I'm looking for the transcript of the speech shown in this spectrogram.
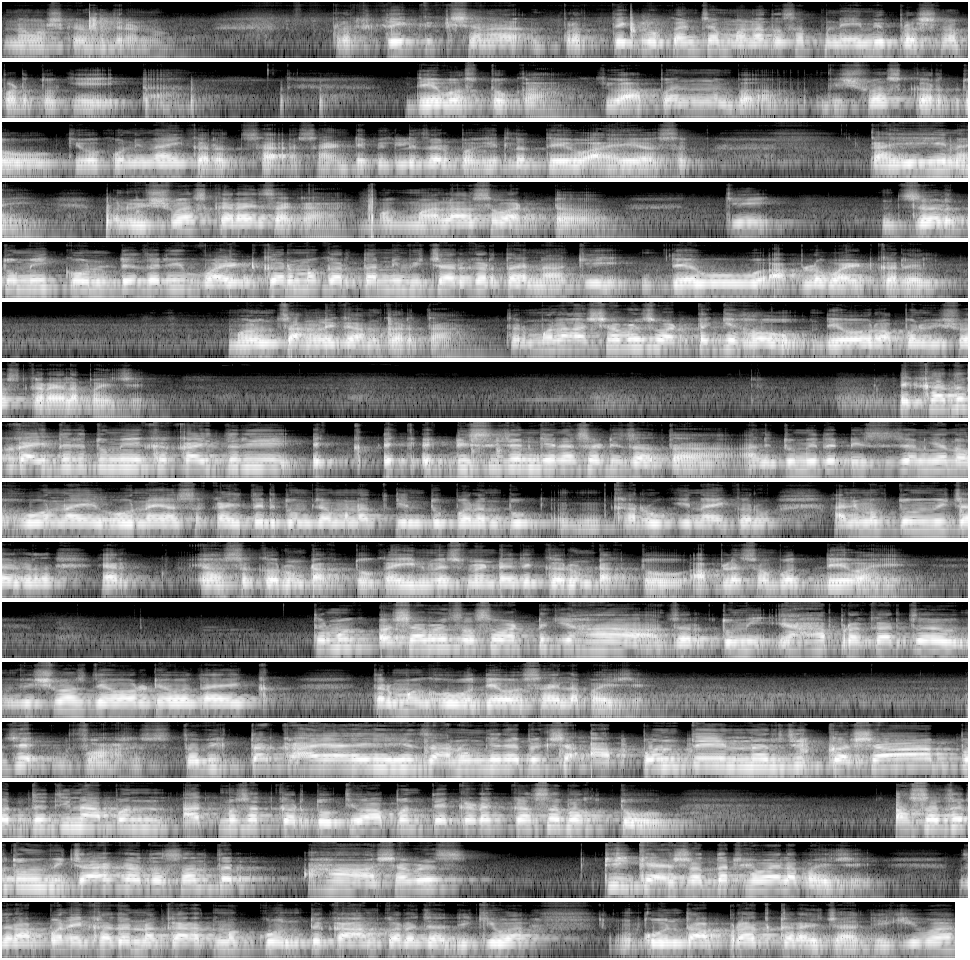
नमस्कार मित्रांनो. प्रत्येक क्षणा प्रत्येक लोकांच्या मनात असा नेहमी प्रश्न पडतो की देव असतो का? किंवा आपण ब विश्वास करतो किंवा कोणी नाही करत. सा सायंटिफिकली जर बघितलं देव आहे असं काहीही नाही. पण विश्वास करायचा का? मग मला असं वाटतं की जर तुम्ही कोणते तरी वाईट कर्म करताना विचार करताय ना की देव आपलं वाईट करेल म्हणून चांगले काम करता तर मला अशा वेळेस वाटतं की हो देवावर आपण विश्वास करायला पाहिजे. एखादं काहीतरी तुम्ही एका काहीतरी एक एक एक डिसिजन घेण्यासाठी जाता आणि तुम्ही ते डिसिजन घेणं हो नाही हो नाही असं काहीतरी तुमच्या मनात किंतु परंतु करू की नाही करू आणि मग तुम्ही विचार करता यार असं करून टाकतो काही इन्व्हेस्टमेंट आहे ते करून टाकतो आपल्यासोबत देव आहे. तर मग अशा वेळेस असं वाटतं की हां जर तुम्ही ह्या प्रकारचं विश्वास देवावर ठेवत आहे तर मग हो देव असायला पाहिजे. म्हणजे वास्तविकता काय आहे हे जाणून घेण्यापेक्षा आपण ते एनर्जी कशा पद्धतीनं आपण आत्मसात करतो किंवा आपण त्याकडे कसं बघतो असा जर तुम्ही विचार करत असाल तर हां अशा वेळेस ठीक आहे श्रद्धा ठेवायला पाहिजे. जर आपण एखादं नकारात्मक कोणतं काम करायच्या आधी किंवा कोणता अपराध करायच्या आधी किंवा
